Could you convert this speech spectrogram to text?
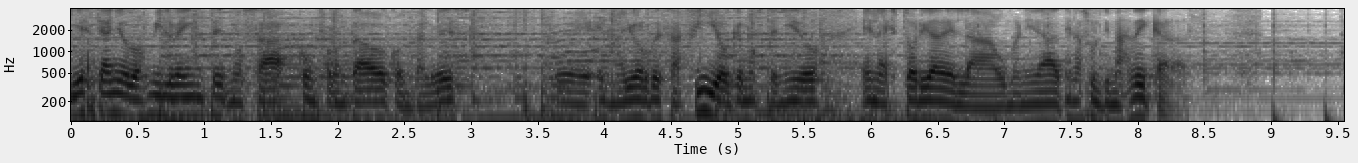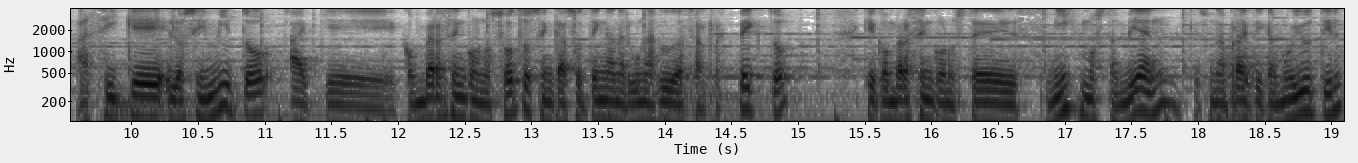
y este año 2020 nos ha confrontado con tal vez eh, el mayor desafío que hemos tenido en la historia de la humanidad en las últimas décadas. Así que los invito a que conversen con nosotros en caso tengan algunas dudas al respecto que conversen con ustedes mismos también, que es una práctica muy útil,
